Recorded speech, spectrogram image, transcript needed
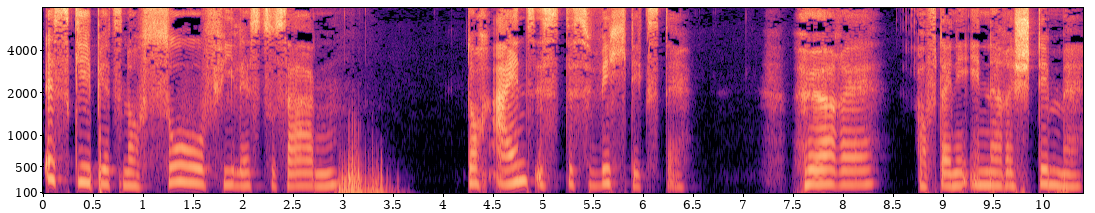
Es gibt jetzt noch so vieles zu sagen, doch eins ist das Wichtigste. Höre auf deine innere Stimme.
